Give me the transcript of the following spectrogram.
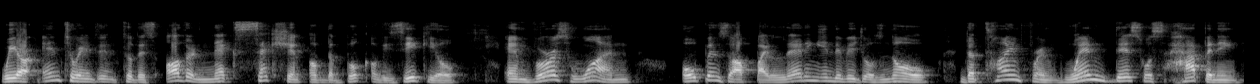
we are entering into this other next section of the book of Ezekiel, and verse 1 opens up by letting individuals know the time frame when this was happening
